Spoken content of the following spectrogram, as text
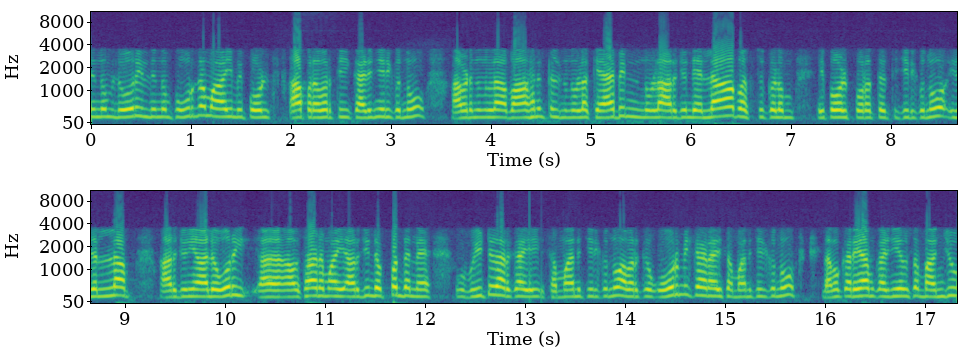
നിന്നും ലോറിയിൽ നിന്നും പൂർണമായും ഇപ്പോൾ ആ പ്രവൃത്തി കഴിഞ്ഞിരിക്കുന്നു. അവിടെ നിന്നുള്ള വാഹനത്തിൽ നിന്നുള്ള ക്യാബിൻ നിന്നുള്ള അർജുന്റെ എല്ലാ വസ്തുക്കളും ഇപ്പോൾ പുറത്തെത്തിച്ചിരിക്കുന്നു. ഇതെല്ലാം അർജുനെ ആ ലോറി അവസാനമായി അർജുന്റെ ഒപ്പം തന്നെ വീട്ടുകാർക്കായി സമ്മാനിച്ചിരിക്കുന്നു. അവർക്ക് ഓർമ്മിക്കാനായി സമ്മാനിച്ചിരിക്കുന്നു. നമുക്കറിയാം കഴിഞ്ഞ ദിവസം മഞ്ജു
